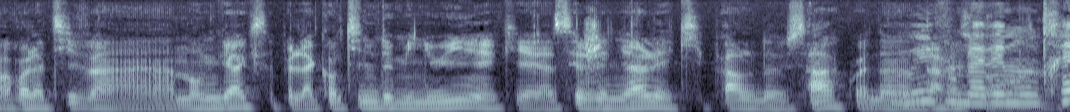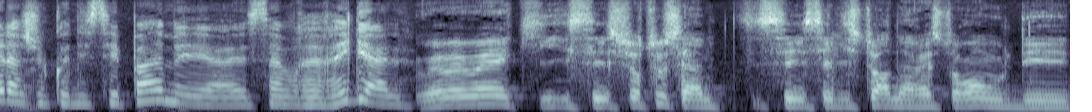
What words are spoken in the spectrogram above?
relative à un manga qui s'appelle La cantine de minuit et qui est assez génial et qui parle de ça, quoi, oui, vous m'avez avez montré, là, je ne connaissais pas, mais euh, c'est un vrai régal. Oui, oui, oui. C'est surtout c'est l'histoire d'un restaurant où des,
